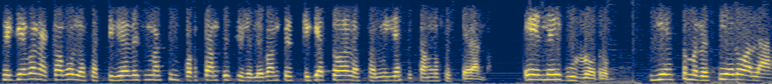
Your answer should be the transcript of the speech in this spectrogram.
se llevan a cabo las actividades más importantes y relevantes que ya todas las familias estamos esperando en el burródromo. Y esto me refiero a la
